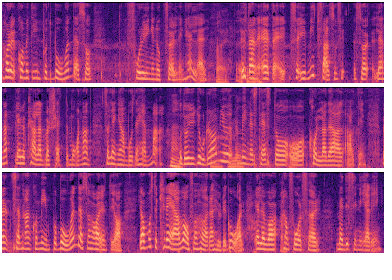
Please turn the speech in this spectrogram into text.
har du kommit in på ett boende så får du ingen uppföljning heller. Nej, Utan ett, för I mitt fall så, så Lennart blev kallad var sjätte månad så länge han bodde hemma. Mm. Och då gjorde de ju men- minnestest och, och kollade all, allting. Men sen han kom in på boende så har inte jag... Jag måste kräva att få höra hur det går eller vad han får för medicinering.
